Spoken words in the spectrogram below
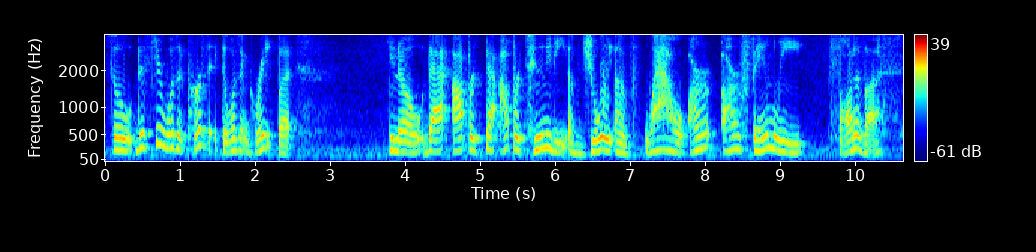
So this year wasn't perfect. It wasn't great, but you know that oppor- that opportunity of joy of wow our our family thought of us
